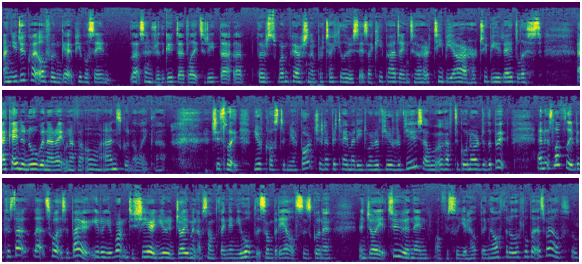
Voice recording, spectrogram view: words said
And you do quite often get people saying, that sounds really good, I'd like to read that. Uh, there's one person in particular who says, I keep adding to her TBR, her to be read list. I kind of know when I write when I thought, oh, Anne's going to like that. She's like, you're costing me a fortune every time I read one of your reviews. I won't have to go and order the book, and it's lovely because that that's what it's about. You know, you're wanting to share your enjoyment of something, and you hope that somebody else is going to enjoy it too, and then obviously you're helping the author a little bit as well. So,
